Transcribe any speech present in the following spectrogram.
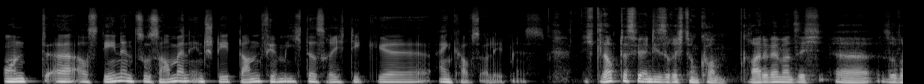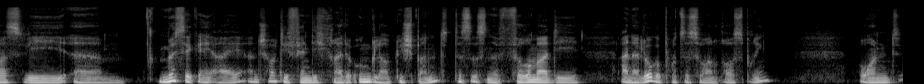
Und äh, aus denen zusammen entsteht dann für mich das richtige Einkaufserlebnis. Ich glaube, dass wir in diese Richtung kommen. Gerade wenn man sich äh, sowas wie ähm, Mythic AI anschaut, die finde ich gerade unglaublich spannend. Das ist eine Firma, die analoge Prozessoren rausbringt. Und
